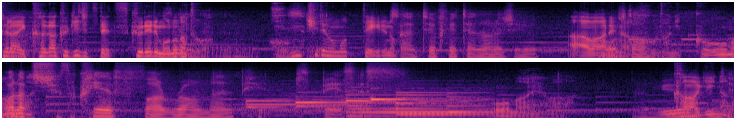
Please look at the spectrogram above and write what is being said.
ぺらい科学技術で作れるものだと本気で思っているのか。哀れなほどに傲慢な種族 for Roman お前は鍵なの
